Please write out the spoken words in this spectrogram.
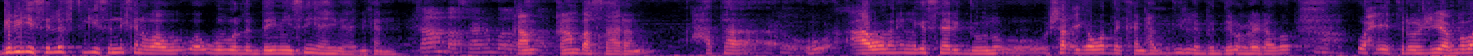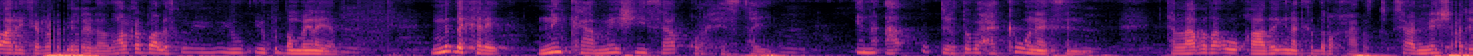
Gebigiisa laftigiisa ninkan waa waa- wala daymaysan yahay ba ninkan. Qaam qaam baa saaran xataa caawadan in laga saari doono oo sharciga waddankan haddii la bedelo la yidhahdo wax etrologia maba arri karna haddii la yidhahdo. Halkan baa la isku yuu- ku dambaynaya. Midda kale ninka meeshiisa qurxistay in aad u qirto waxaa ka wanaagsan tallaabada uu qaaday inaad ka daba qaadato. Si aad meeshaada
